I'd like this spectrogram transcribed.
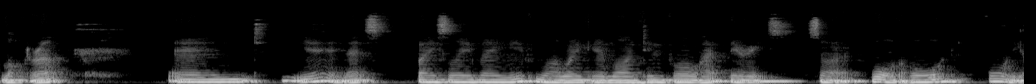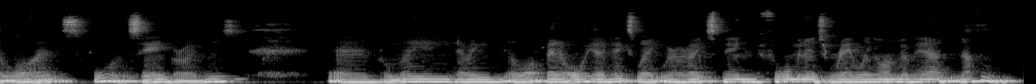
locked her up. And yeah, that's basically being it for my week and my tinfoil hat theories. So, for the Horde, for the Alliance, for the Sandgropers, and for me having a lot better audio next week where I don't spend four minutes rambling on about nothing.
